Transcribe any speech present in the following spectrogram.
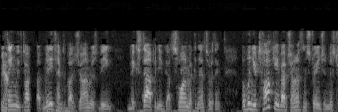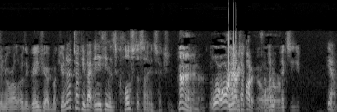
Yeah. thing we've talked about many times about genres being mixed up, and you've got Swanwick and that sort of thing. But when you're talking about Jonathan Strange and Mr. Norrell or The Graveyard Book, you're not talking about anything that's close to science fiction. No, no, no, no. Or, or Harry Potter. Or, mixing. Yeah,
